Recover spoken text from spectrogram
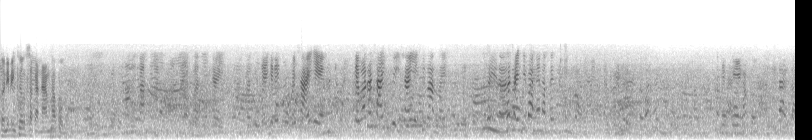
ตัวนี้เป็นเครื่องสกัดน้ำครับผมตัดสินใจตัดสินใจจะได้ดูไปใช้เอง แต่ว่าถ้าใช้ผู้หญิงใช้เองที่บ้านไหมไม่นะถ้าใช้ที่บ้านแนะนำเล่นผู้หญิงก่อนแต่ว่าทำยังไงครับได้ค่ะ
